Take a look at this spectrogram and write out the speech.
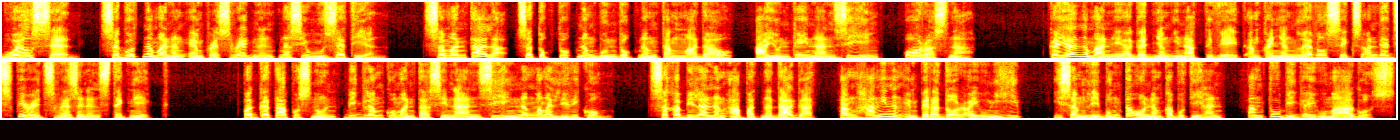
Well said, sagot naman ng Empress Regnant na si Wu Zetian. Samantala, sa tuktok ng bundok ng Tangmadaw, ayon kay Nanzing, oras na. Kaya naman ay agad niyang inactivate ang kanyang level 6 Undead Spirits Resonance Technique. Pagkatapos nun, biglang kumanta si Nanzing ng mga lirikom. Sa kabila ng apat na dagat, ang hangin ng emperador ay umihip, isang libong taon ng kabutihan, ang tubig ay umaagos.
